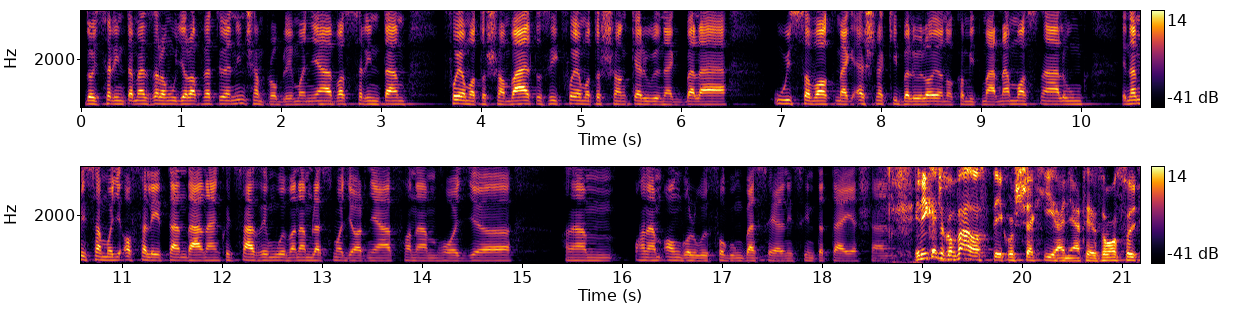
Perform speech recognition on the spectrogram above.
De hogy szerintem ezzel amúgy alapvetően nincsen probléma a nyelv, az szerintem folyamatosan változik, folyamatosan kerülnek bele új szavak, meg esnek ki belőle olyanok, amit már nem használunk. Én nem hiszem, hogy afelé tendálnánk, hogy száz év múlva nem lesz magyar nyelv, hanem hogy hanem, hanem angolul fogunk beszélni szinte teljesen. Én inkább csak a választékosság hiányát érzem, az, hogy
